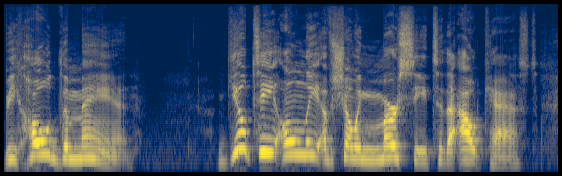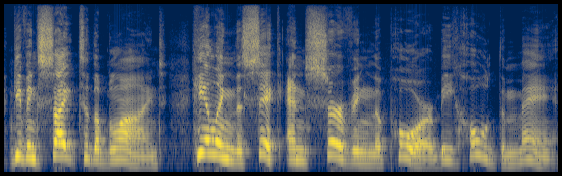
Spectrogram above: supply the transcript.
Behold the man, guilty only of showing mercy to the outcast, giving sight to the blind, healing the sick, and serving the poor. Behold the man,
